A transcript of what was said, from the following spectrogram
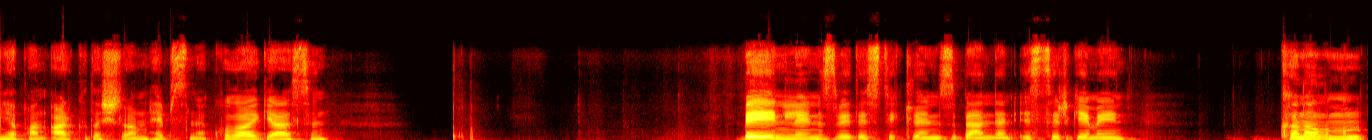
yapan arkadaşlarımın hepsine kolay gelsin. Beğenileriniz ve desteklerinizi benden esirgemeyin. Kanalımın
